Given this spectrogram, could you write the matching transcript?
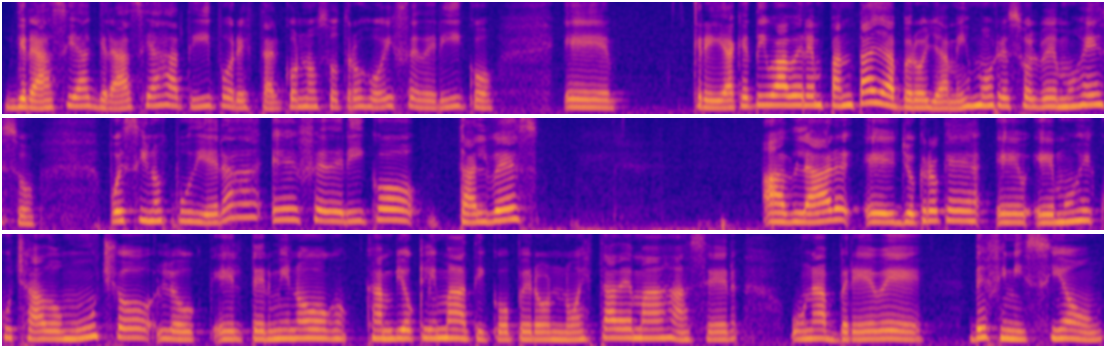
Gracias, gracias a ti por estar con nosotros hoy, Federico. Eh, creía que te iba a ver en pantalla, pero ya mismo resolvemos eso. Pues si nos pudiera, eh, Federico, tal vez hablar, eh, yo creo que hemos escuchado mucho lo, el término cambio climático, pero no está de más hacer una breve definición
